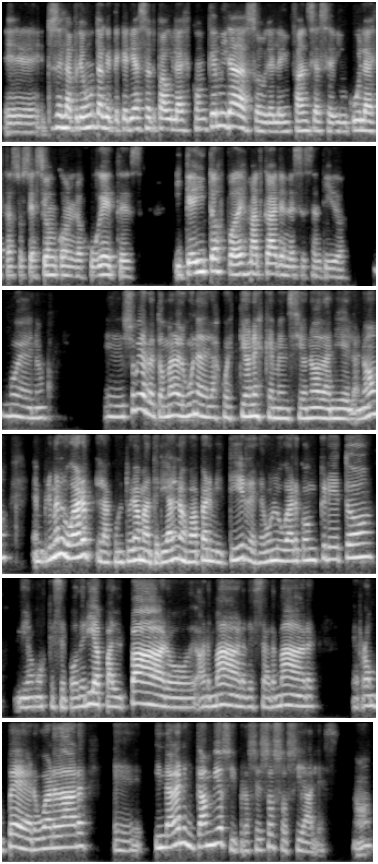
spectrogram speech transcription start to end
Eh, entonces la pregunta que te quería hacer, Paula, es ¿con qué mirada sobre la infancia se vincula esta asociación con los juguetes? ¿Y qué hitos podés marcar en ese sentido? Bueno, eh, yo voy a retomar algunas de las cuestiones que mencionó Daniela, ¿no? En primer lugar, la cultura material nos va a permitir desde un lugar concreto, digamos, que se podría palpar o armar, desarmar, eh, romper, guardar, eh, indagar en cambios y procesos sociales, ¿no?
